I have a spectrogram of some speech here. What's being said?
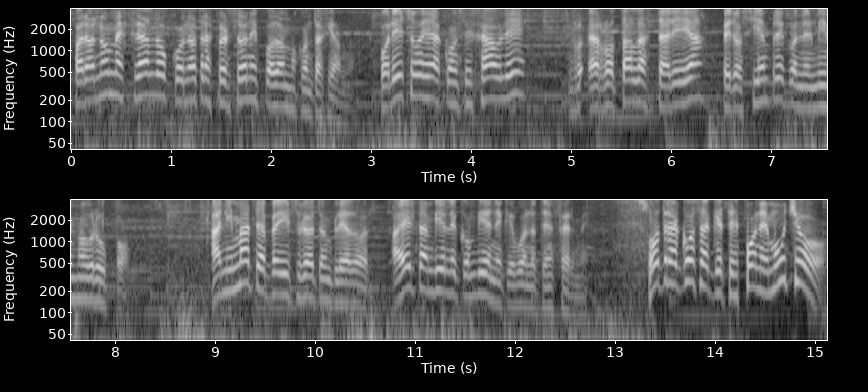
para no mezclarlo con otras personas y podamos contagiarnos. Por eso es aconsejable eh, rotar las tareas, pero siempre con el mismo grupo. Animate a pedírselo a tu empleador. A él también le conviene que bueno te enferme. Otra cosa que te expone mucho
